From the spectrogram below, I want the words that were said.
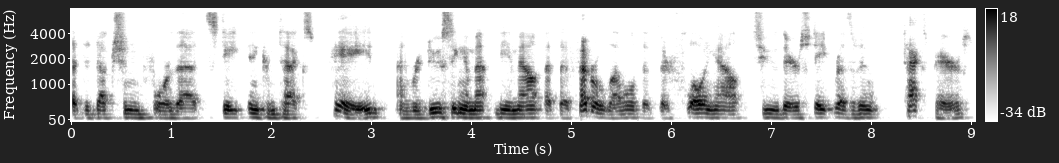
a deduction for that state income tax paid and reducing the amount at the federal level that they're flowing out to their state resident taxpayers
